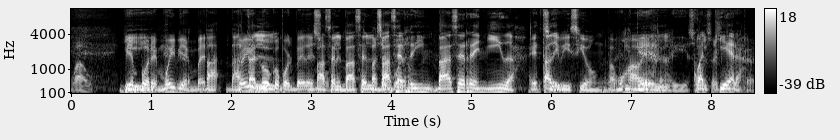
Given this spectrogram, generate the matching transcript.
Wow. Bien Y por él, muy bien. Ve- Va, va a Estoy estar- loco por ver eso. Va a ser, va a ser, va a ser, bueno. riñ- va a ser reñida esta Sí. división. Vamos El a ver ahí, cualquiera,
